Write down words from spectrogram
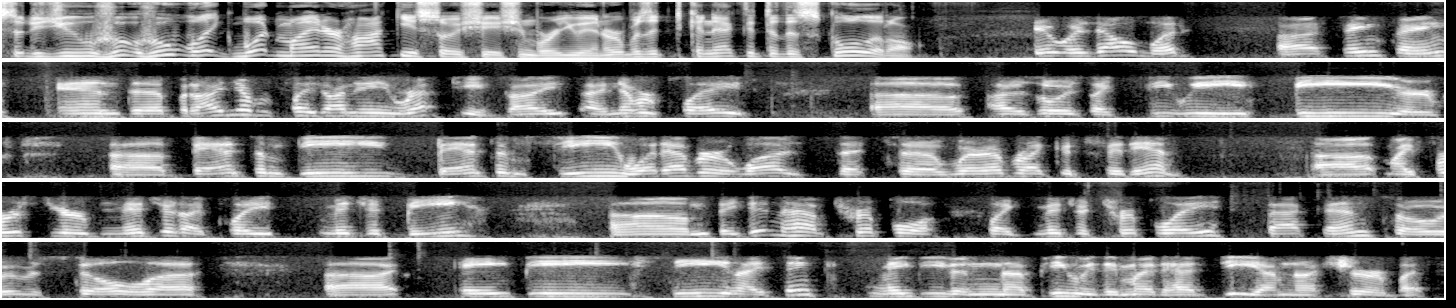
So did you who who like what minor hockey association were you in, or was it connected to the school at all? It was Elmwood, uh, same thing. And uh, but I never played on any rep teams. I I never played. Uh, I was always like Pee Wee B or uh, Bantam B, Bantam C, whatever it was that uh, wherever I could fit in. Uh, my first year midget, I played midget B. Um, they didn't have triple like midget triple A back then, so it was still uh, uh, A, B, C, and I think maybe even uh, Pee Wee. They might have had D. I'm not sure, but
